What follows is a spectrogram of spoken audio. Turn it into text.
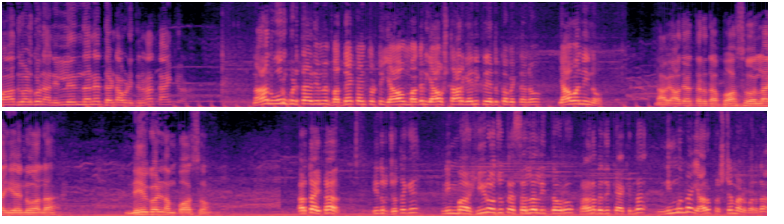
ಪಾದಗಳಿಗೂ ನಾನು ಇಲ್ಲಿಂದನೇ ದಂಡ ಹೊಡಿತೀನಿ ಅಣ್ಣ. ಥ್ಯಾಂಕ್ ಯು ಅಣ್ಣ. ನಾನು ಊರಿಗೆ ಬಿಡ್ತಾ ಇದ್ದೀನಿ ಬದನೆಕಾಯಿ ತೊಟ್ಟು ಯಾವ ಮಗನ ಯಾವ ಸ್ಟಾರ್ಗೆ ಏನಕ್ಕೆ ಎದುರ್ಕೋಬೇಕು ನಾನು? ಯಾವ ನೀನು? ನಾವು ಯಾವುದೇ ಥರದ ಬಾಸು ಅಲ್ಲ ಏನೂ ಅಲ್ಲ. ನೀವುಗಳು ನಮ್ಮ ಬಾಸು ಅರ್ಥ ಆಯ್ತಾ? ಇದ್ರ ಜೊತೆಗೆ ನಿಮ್ಮ ಹೀರೋ ಜೊತೆ ಸೆಲ್ಲಲ್ಲಿ ಇದ್ದವರು ಪ್ರಾಣ ಬೆದರಿಕೆ ಹಾಕಿಂದ ನಿಮ್ಮನ್ನ ಯಾರು ಪ್ರಶ್ನೆ ಮಾಡಬಾರ್ದಾ?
